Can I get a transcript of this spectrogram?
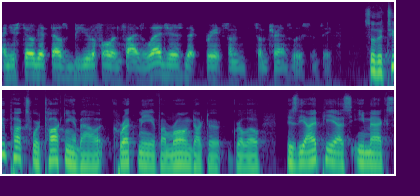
and you still get those beautiful incisal ledges that create some some translucency. So the two pucks we're talking about, correct me if I'm wrong, Dr. Grillo, is the IPS Emax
